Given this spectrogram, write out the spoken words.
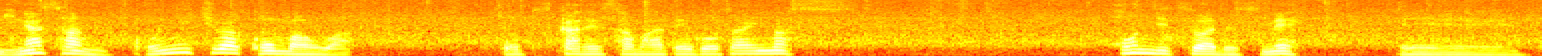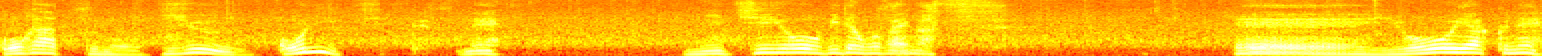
皆さん、こんにちは、こんばんは。お疲れ様でございます。本日はですね、えー5月の15日ですね。日曜日でございます。えーようやくね、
